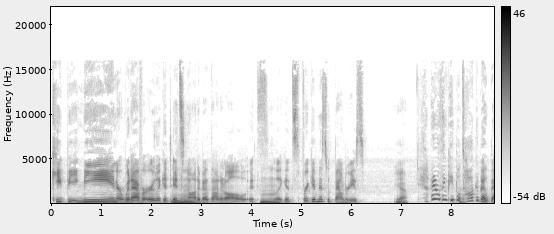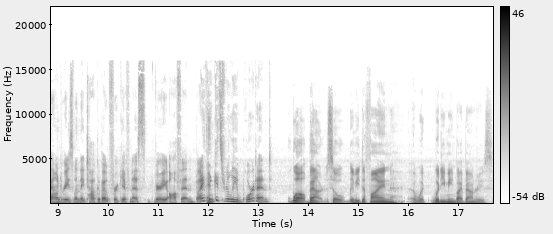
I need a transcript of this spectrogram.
keep being mean or whatever. Like it, Mm-hmm. it's not about that at all. It's like it's forgiveness with boundaries. Yeah. I don't think people talk about boundaries when they talk about forgiveness very often, but I think it's really important. Well, bound. So maybe define uh, what what do you mean by boundaries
